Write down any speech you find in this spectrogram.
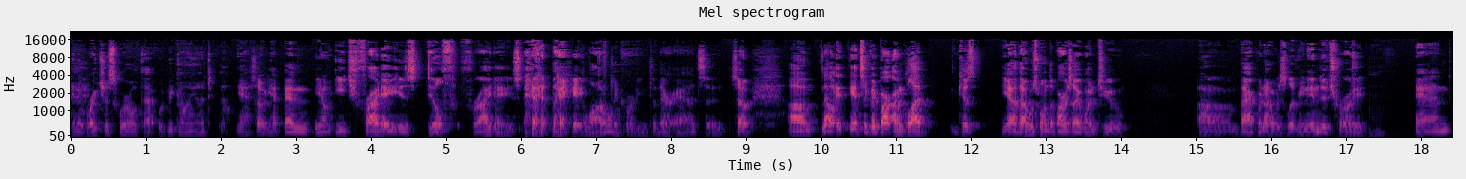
In a righteous world, that would be going on too. Yeah, so yeah, and you know, each Friday is DILF Fridays at the Hayloft, Oh. according to their ads, and so um, no, it, it's a good bar. I'm glad because yeah, that was one of the bars I went to um, back when I was living in Detroit, Mhm. and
